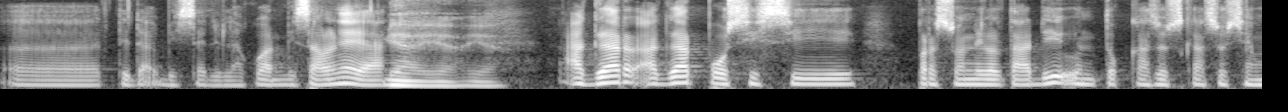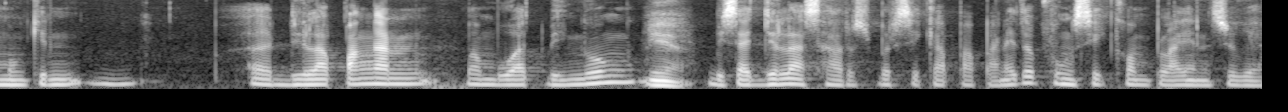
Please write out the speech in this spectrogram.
eh, tidak bisa dilakukan. Misalnya ya, Iya, iya, iya. agar agar posisi personil tadi untuk kasus-kasus yang mungkin eh, di lapangan membuat bingung Iya. bisa jelas harus bersikap apa. Nah, Itu fungsi compliance juga.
